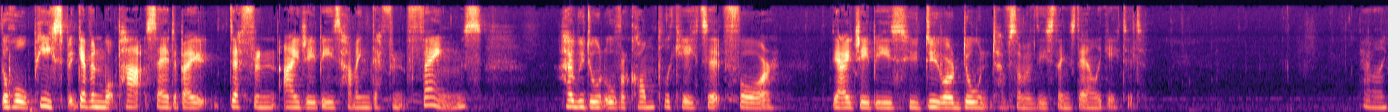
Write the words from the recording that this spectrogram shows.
the whole piece. But given what Pat said about different IGBs having different things, how we don't overcomplicate it for the IGBs who do or don't have some of these things delegated. Caroline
